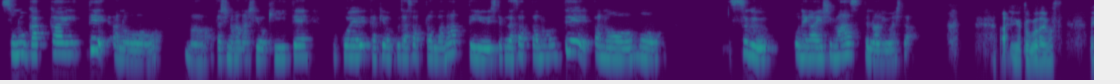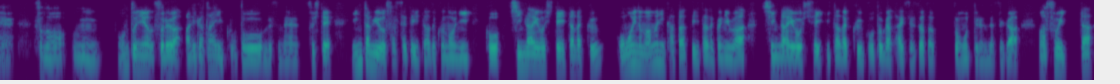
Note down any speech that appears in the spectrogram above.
その学会であの、まあ、私の話を聞いてお声かけをくださったんだなっていうしてくださったのであのもうすぐお願いしますってなりました。ありがとうございます。えー、その、うん、本当にそれはありがたいことですね。そしてインタビューをさせていただくのに、こう信頼をしていただく、思いのままに語っていただくには、信頼をしていただくことが大切だと思ってるんですが、まあ、そういった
